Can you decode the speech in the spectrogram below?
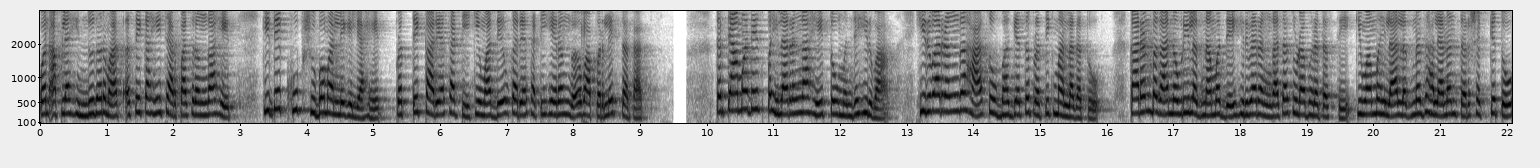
पण आपल्या हिंदू धर्मात असे काही चार पाच रंग आहेत की ते खूप शुभ मानले गेले आहेत. प्रत्येक कार्यासाठी किंवा देवकार्यासाठी हे रंग वापरलेच जातात. तर त्यामध्येच पहिला रंग आहे तो म्हणजे हिरवा. हिरवा रंग हा सौभाग्याचं प्रतीक मानला जातो. कारण बघा नवरी लग्नामध्ये हिरव्या रंगाचा चुडा भरत असते किंवा महिला लग्न झाल्यानंतर शक्यतो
